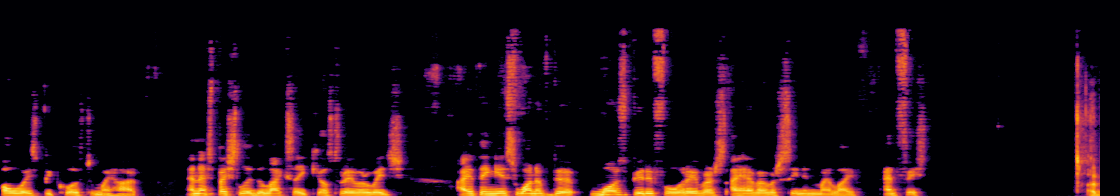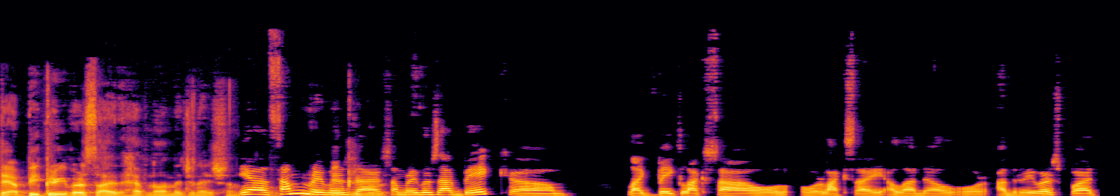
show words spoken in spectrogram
always be close to my heart and especially the Laxá í Kjós River, which I think is one of the most beautiful rivers I have ever seen in my life and fished. Are there big rivers? I have no imagination. Yeah, So some there rivers are some rivers are big, um, like Big Laksa or or Laxá í Aðaldal or other rivers, but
